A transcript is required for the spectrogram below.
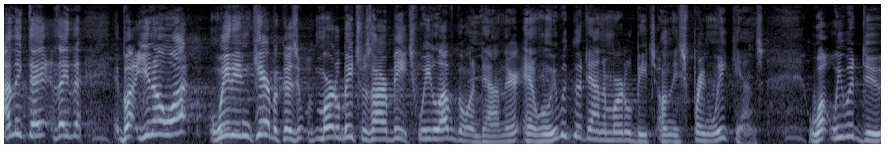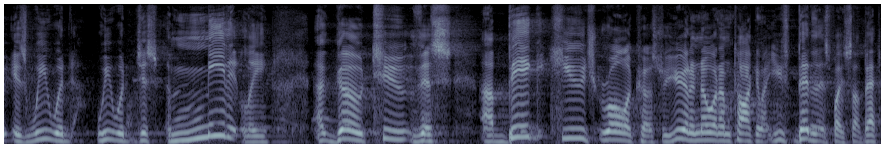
I think they, they, they, but you know what? We didn't care because Myrtle Beach was our beach. We loved going down there. And when we would go down to Myrtle Beach on these spring weekends, what we would do is we would, we would just immediately uh, go to this uh, big, huge roller coaster. You're to know what I'm talking about. You've been to this place, so bad.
